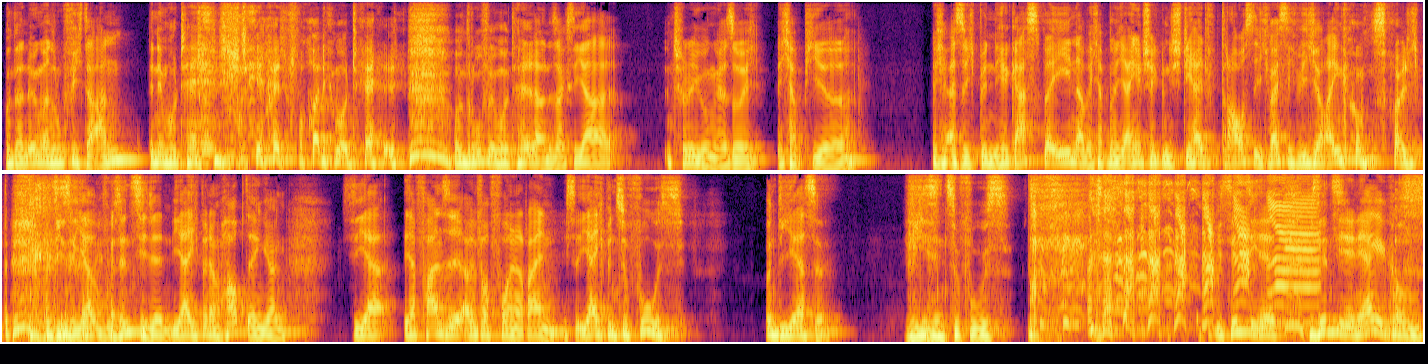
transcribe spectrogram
Und dann irgendwann rufe ich da an, in dem Hotel, stehe halt vor dem Hotel und rufe im Hotel an und sag sie, ja, Entschuldigung, also ich, ich habe hier, ich, also ich bin hier Gast bei Ihnen, aber ich habe noch nicht eingecheckt und ich stehe halt draußen, ich weiß nicht, wie ich hier reinkommen soll. Ich bin, und sie so, ja, wo sind Sie denn? Ja, ich bin am Haupteingang. Sie, ja, ja, fahren Sie einfach vorne rein. Ich so, ja, ich bin zu Fuß. Und die erste, wie sind zu Fuß? wie sind Sie denn, wie sind Sie denn hergekommen?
